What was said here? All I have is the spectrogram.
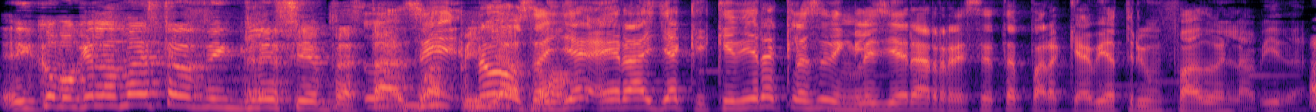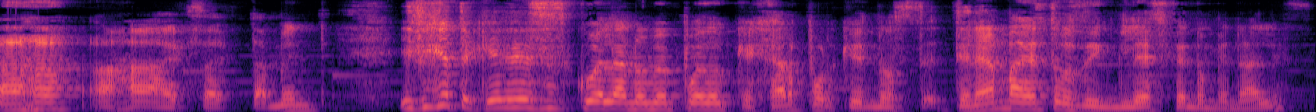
Y como que las maestras de inglés siempre están Sí, guapillas, no, o sea, ¿no? ya era, ya que, que diera clase de inglés ya era receta para que había triunfado en la vida. Ajá, ajá, exactamente. Y fíjate que en esa escuela no me puedo quejar porque nos tenía maestros de inglés fenomenales.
